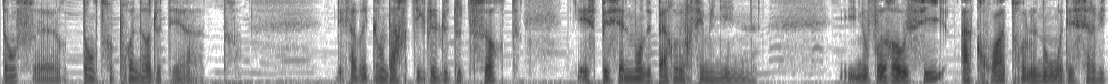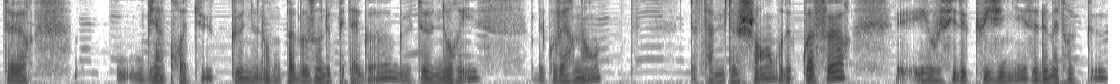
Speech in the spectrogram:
danseurs, d'entrepreneurs de théâtre, les fabricants d'articles de toutes sortes, et spécialement de parures féminines. Il nous faudra aussi accroître le nombre des serviteurs, ou bien crois-tu que nous n'aurons pas besoin de pédagogues, de nourrices, de gouvernantes, de femmes de chambre, de coiffeurs, et aussi de cuisiniers et de maîtres queux?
